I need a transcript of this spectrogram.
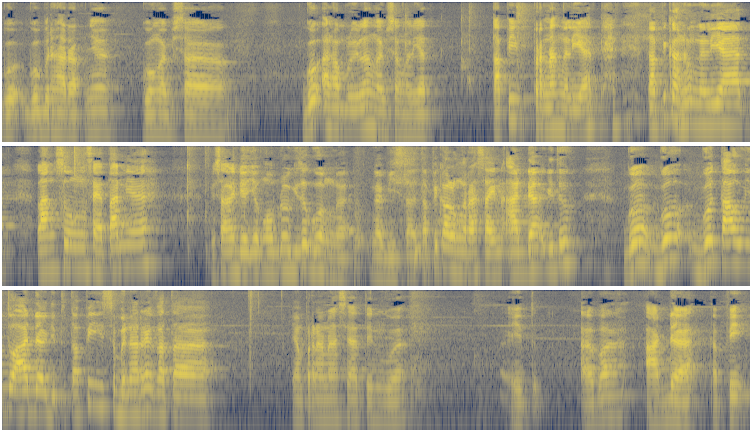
Gue gue berharapnya gue nggak bisa gue alhamdulillah nggak bisa ngelihat. Tapi pernah ngelihat. Tapi kalau ngelihat langsung setannya misalnya diajak ngobrol gitu gue nggak nggak bisa. Tapi kalau ngerasain ada gitu gue gue gue tahu itu ada gitu. Tapi sebenarnya kata yang pernah nasihatin gue itu apa ada. Tapi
